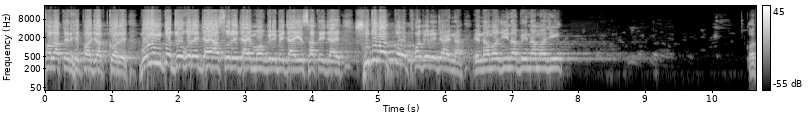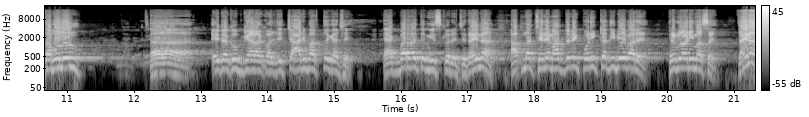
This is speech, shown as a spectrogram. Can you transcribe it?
সলাতের হেফাজত করে, বলুন তো জোহরে যায়, আসরে যায়, মগরিবে যায়, এসাতে যায়, শুধুমাত্র ফজরে যায় না, এ নামাজি না বেনামাজি? কথা বলুন। হ্যাঁ, এটা খুব গেঁড়া কল যে চারবার তো গেছে। একবার হয়তো মিস করেছে তাই না? আপনার ছেলে মাধ্যমিক পরীক্ষা দিবে এবারে ফেব্রুয়ারি মাসে তাই না?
